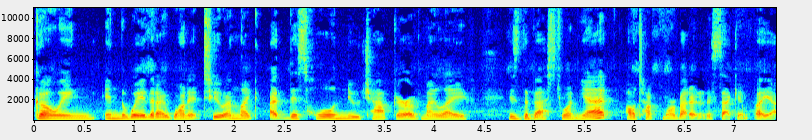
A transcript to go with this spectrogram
going in the way that I want it to and like uh, this whole new chapter of my life is the best one yet. I'll talk more about it in a second, but yeah.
